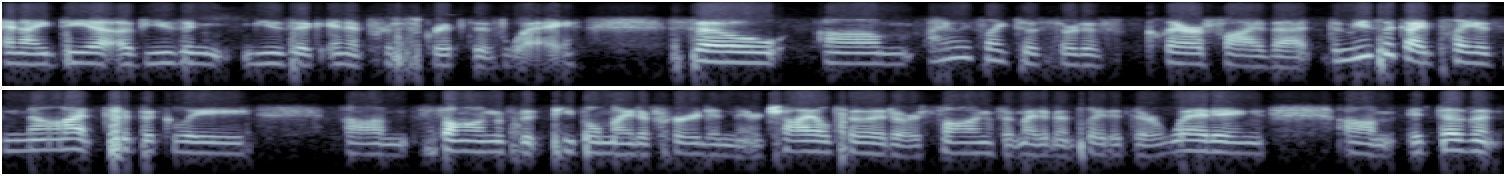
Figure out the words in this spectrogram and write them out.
an idea of using music in a prescriptive way. So um, I always like to sort of clarify that the music I play is not typically um, songs that people might have heard in their childhood or songs that might have been played at their wedding. Um, it doesn't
